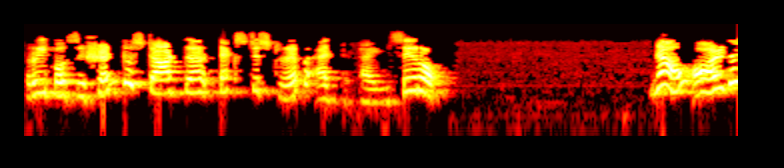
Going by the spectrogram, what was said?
Reposition to start the text strip at time 0. Now all the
